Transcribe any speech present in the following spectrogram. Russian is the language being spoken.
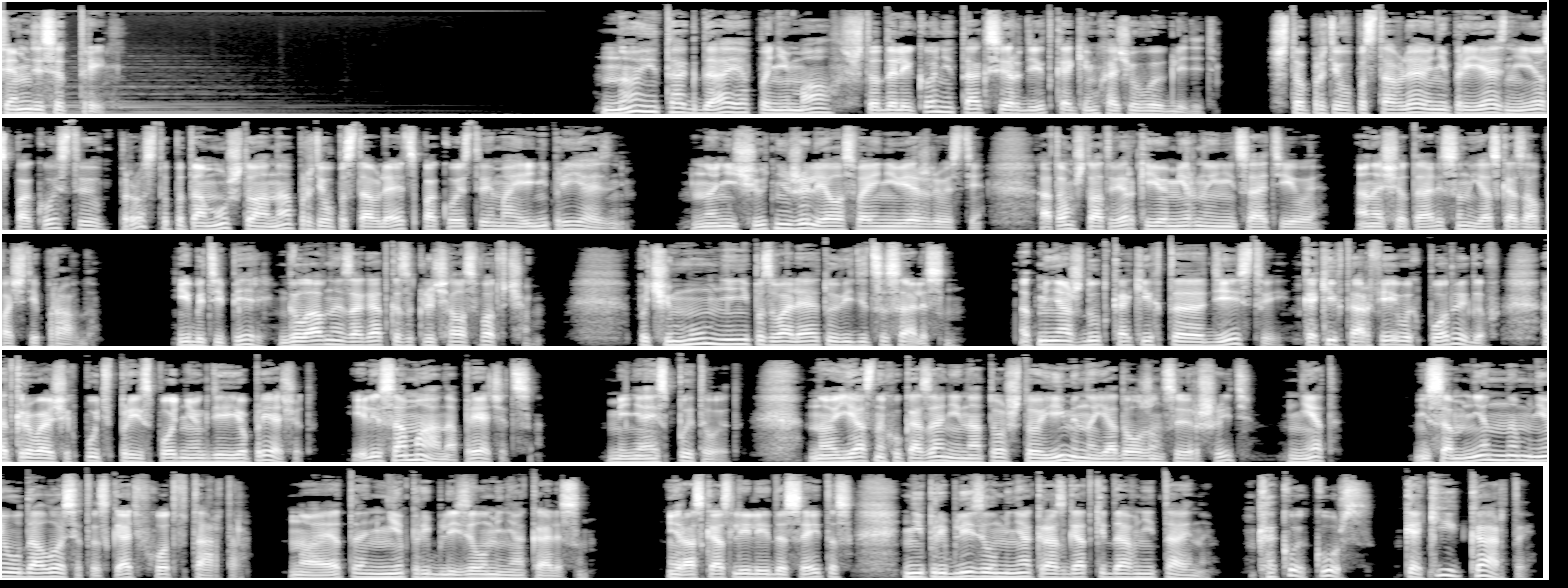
73. Но и тогда я понимал, что далеко не так сердит, каким хочу выглядеть. Что противопоставляю неприязнь ее спокойствию просто потому, что она противопоставляет спокойствие моей неприязни. Но ничуть не жалел о своей невежливости, о том, что отверг ее мирные инициативы, а насчет Алисон я сказал почти правду. Ибо теперь главная загадка заключалась вот в чем. Почему мне не позволяют увидеться с Алисон? От меня ждут каких-то действий, каких-то орфеевых подвигов, открывающих путь в преисподнюю, где ее прячут. Или сама она прячется. Меня испытывают. Но ясных указаний на то, что именно я должен совершить, нет. Несомненно, мне удалось отыскать вход в Тартар. Но это не приблизило меня к Алисон. И рассказ Лилии де Сейтас не приблизил меня к разгадке давней тайны. Какой курс? Какие карты?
